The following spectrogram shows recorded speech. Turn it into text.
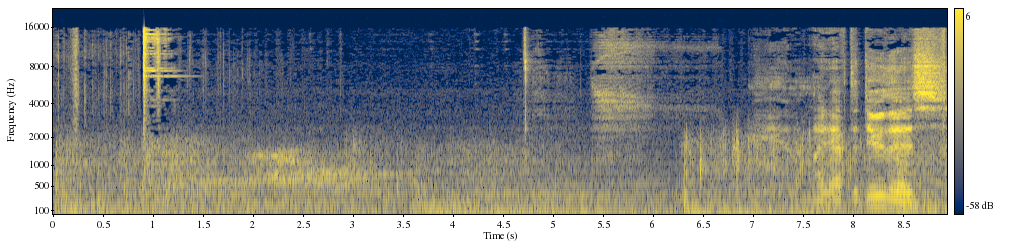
Man, I might have to do this.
